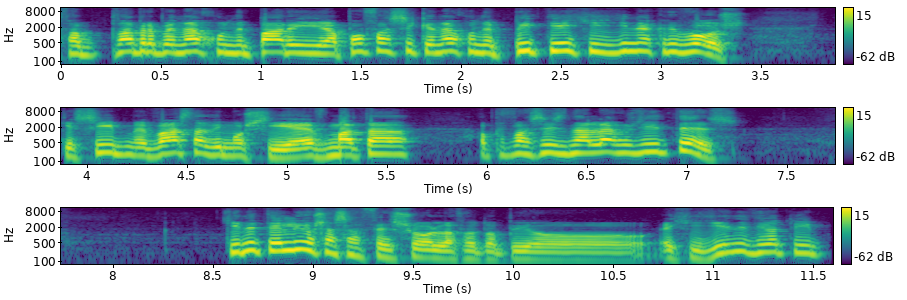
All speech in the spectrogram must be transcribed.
θα, θα έπρεπε να έχουν πάρει απόφαση και να έχουν πει τι έχει γίνει ακριβώς. Και εσύ με βάση τα δημοσιεύματα αποφασίζεις να αλλάξεις διαιτητές. Και είναι τελείως ασαφές όλο αυτό το οποίο έχει γίνει, διότι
